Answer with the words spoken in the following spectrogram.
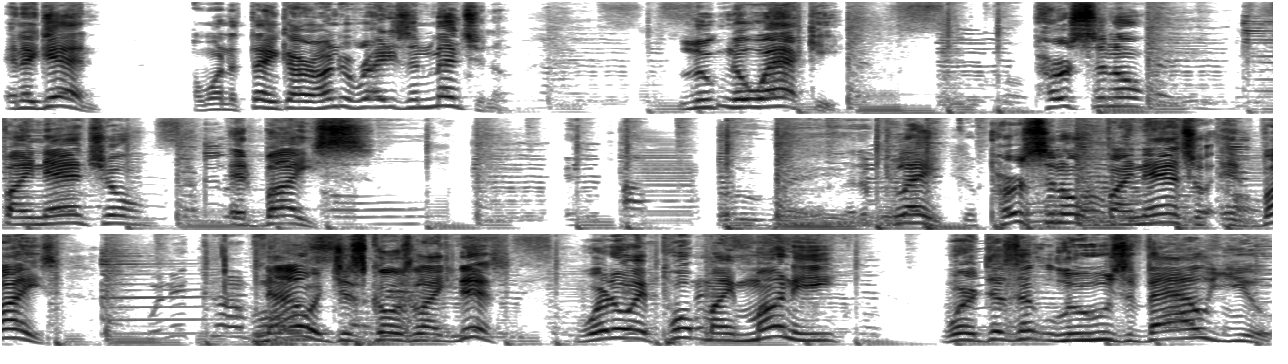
And again, I want to thank our underwriters and mention them. Luke Nowacki, personal financial advice. Let it play. Personal financial advice. Now it just goes like this Where do I put my money where it doesn't lose value?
